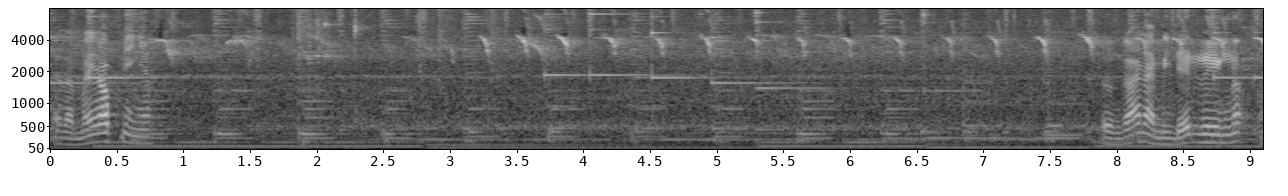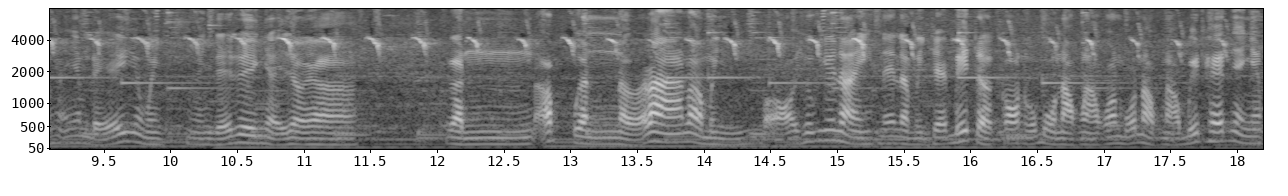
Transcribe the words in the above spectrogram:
Đây là mấy ấp nha anh em. Đường cái này mình để riêng đó. Anh em để ý cho mình. Mình để riêng vậy rồi uh, gần ấp gần nở ra là mình bỏ xuống dưới này. Nên là mình sẽ biết được con của bồ nọc nào con bồ nọc nào biết hết nha anh em.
